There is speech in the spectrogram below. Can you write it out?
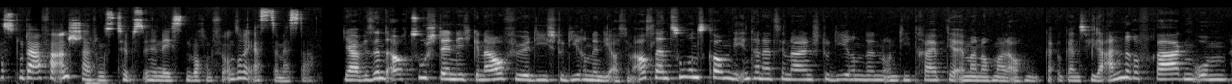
hast du da Veranstaltungstipps in den nächsten Wochen für unsere Erstsemester? Ja, wir sind auch zuständig genau für die Studierenden, die aus dem Ausland zu uns kommen, die internationalen Studierenden. Und die treibt ja immer noch mal auch ganz viele andere Fragen um.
